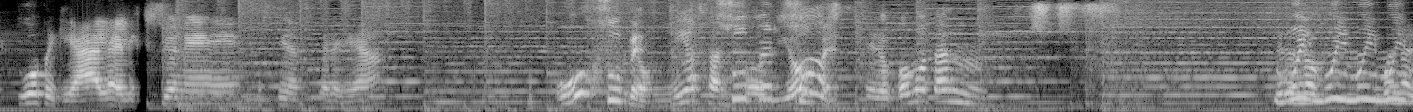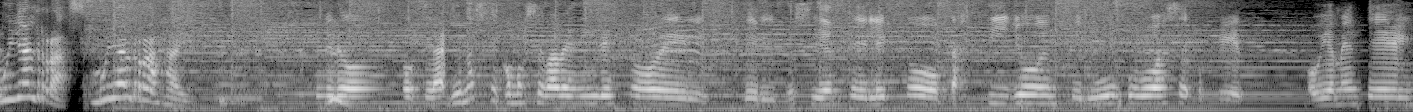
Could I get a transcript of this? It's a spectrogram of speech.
estuvo peleada las elecciones presidenciales, ¿ya? Uf, súper. Dios mío, santo super, Dios. Pero cómo tan. muy, muy, muy, muy, muy al ras. Muy al ras ahí. Pero claro, yo no sé cómo se va a venir esto del, del presidente electo Castillo en Perú, cómo va a ser, porque obviamente él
